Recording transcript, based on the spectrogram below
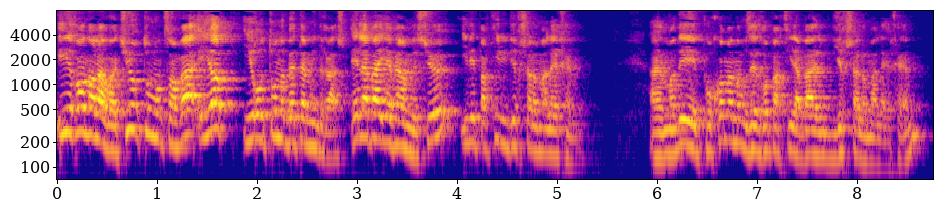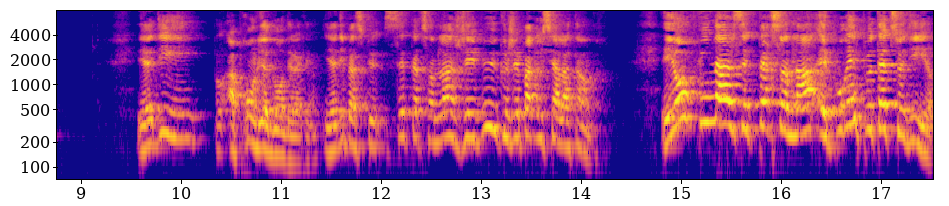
Il rentre dans la voiture, tout le monde s'en va, et hop, il retourne au Beth Midrash. Et là-bas, il y avait un monsieur, il est parti lui dire Shalom Aleichem. Il a demandé pourquoi maintenant vous êtes reparti là-bas lui dire Shalom Aleichem? Il a dit, après on lui a demandé la question, il a dit parce que cette personne-là, j'ai vu que j'ai pas réussi à l'atteindre. Et au final, cette personne-là, elle pourrait peut-être se dire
